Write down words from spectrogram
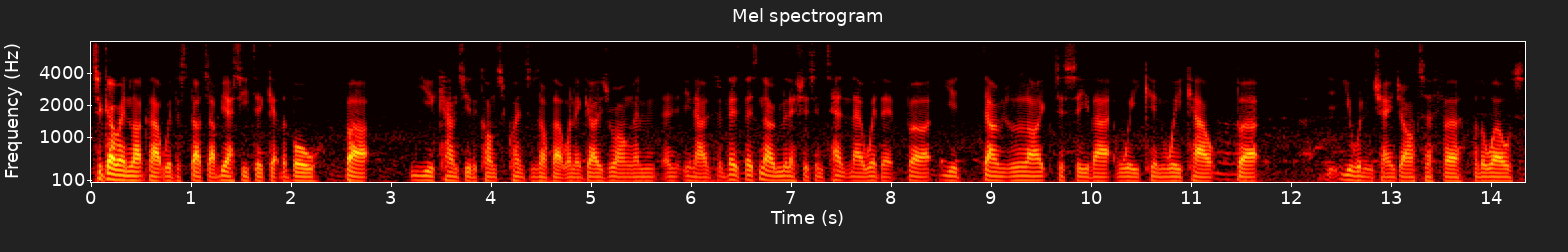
to go in like that with the studs up. Yes, he did get the ball, but you can see the consequences of that when it goes wrong. And, and you know, there's there's no malicious intent there with it, but you don't like to see that week in week out. But you wouldn't change Arter for for the world.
